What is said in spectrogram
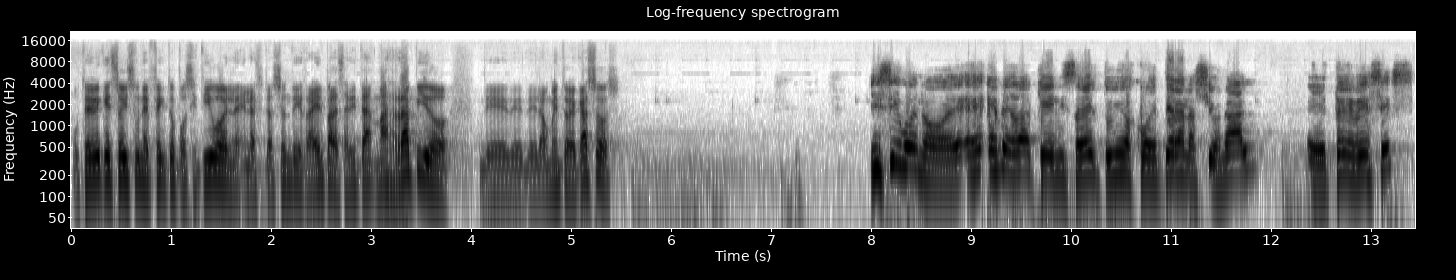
¿Usted ve que eso hizo un efecto positivo en, la situación de Israel para salir más rápido del aumento de casos? Y sí, bueno, eh, es verdad que en Israel tuvimos cuarentena nacional eh, tres veces,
